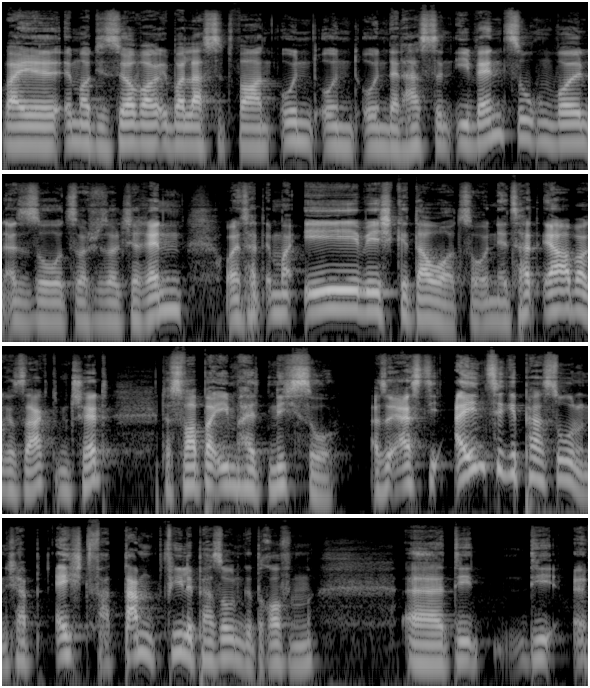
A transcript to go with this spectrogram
weil immer die Server überlastet waren und, und, und. Dann hast du ein Event suchen wollen, also so zum Beispiel solche Rennen, und es hat immer ewig gedauert. So. Und jetzt hat er aber gesagt im Chat, das war bei ihm halt nicht so. Also er ist die einzige Person, und ich habe echt verdammt viele Personen getroffen, äh, die, die äh,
